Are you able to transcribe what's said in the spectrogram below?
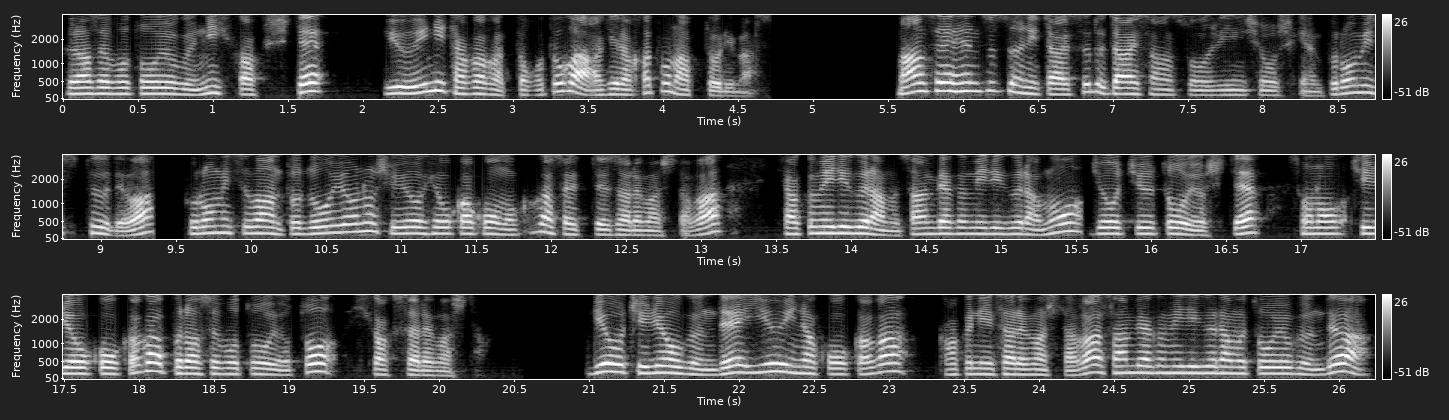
プラセボ投与群に比較して優位に高かったことが明らかとなっております。慢性片頭痛に対する第3層臨床試験プロミス2では、プロミス1と同様の主要評価項目が設定されましたが、100mg、300mg を常駐投与して、その治療効果がプラセボ投与と比較されました。両治療群で優位な効果が確認されましたが、300mg 投与群では、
